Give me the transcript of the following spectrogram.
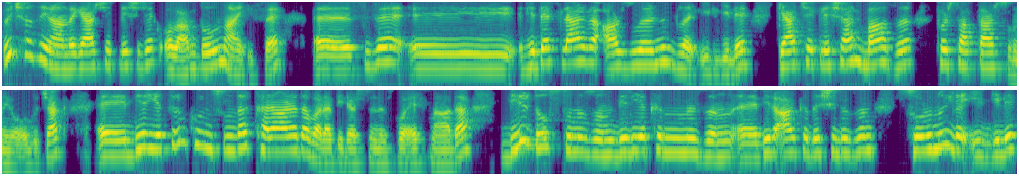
3 Haziran'da gerçekleşecek olan Dolunay ise eee, size eee, hedefler ve arzularınızla ilgili gerçekleşen bazı fırsatlar sunuyor olacak. Eee, bir yatırım konusunda karara da varabilirsiniz bu esnada. Bir dostunuzun, bir yakınınızın, bir arkadaşınızın sorunuyla ilgili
